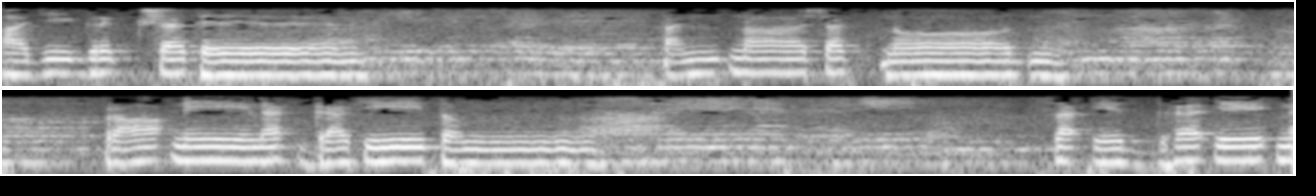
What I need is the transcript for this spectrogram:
अजिगृक्षते तन्नाशक्नोत् प्राणेन ग्रहीतुम् स इद्घयेन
